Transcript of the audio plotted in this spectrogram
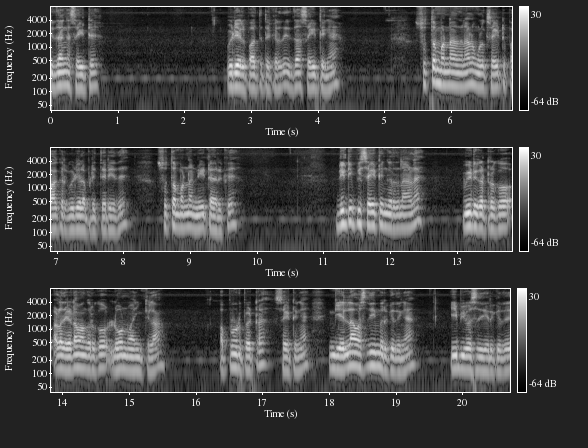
இதுதாங்க சைட்டு. வீடியோவில் பார்த்துட்டு இருக்கிறது இதுதான் சைட்டுங்க. சுத்தம் பண்ணாதனால உங்களுக்கு சைட்டு பார்க்குறக்கு வீடியோவில் அப்படி தெரியுது. சுத்தம் பண்ணால் நீட்டாக இருக்குது டிடிபி சைட்டுங்கிறதுனால வீடு கட்டுறக்கோ அல்லது இடம் வாங்குறக்கோ லோன் வாங்கிக்கலாம். அப்ரூவ்டு பெற்ற சைட்டுங்க. இங்கே எல்லா வசதியும் இருக்குதுங்க. இபி வசதி இருக்குது.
